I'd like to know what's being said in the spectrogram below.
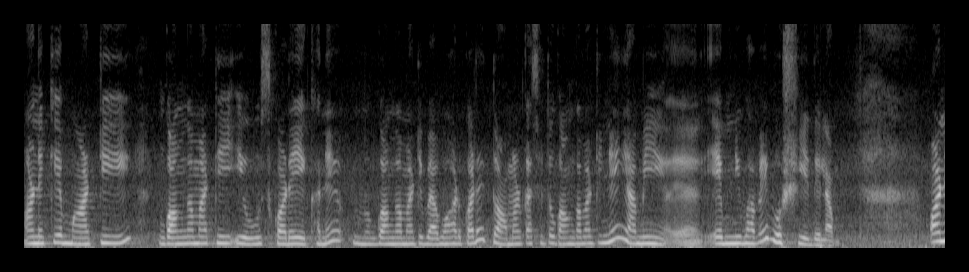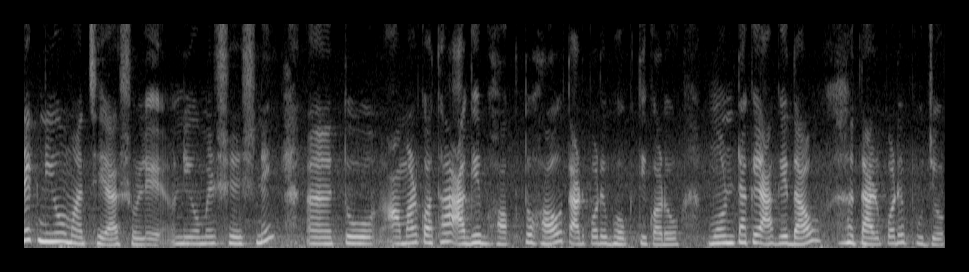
অনেকে মাটি, গঙ্গা মাটি ইউজ করে এখানে গঙ্গা মাটি ব্যবহার করে, তো আমার কাছে তো গঙ্গা মাটি নেই, আমি এমনিভাবেই বসিয়ে দিলাম। অনেক নিয়ম আছে আসলে, নিয়মের শেষ নেই। তো আমার কথা আগে ভক্ত হও, তারপরে ভক্তি করো। মনটাকে আগে দাও, তারপরে পুজো।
